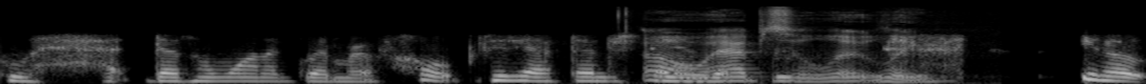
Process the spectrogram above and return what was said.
who ha- doesn't want a glimmer of hope? Because you have to understand. Oh, that we- absolutely. you know,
